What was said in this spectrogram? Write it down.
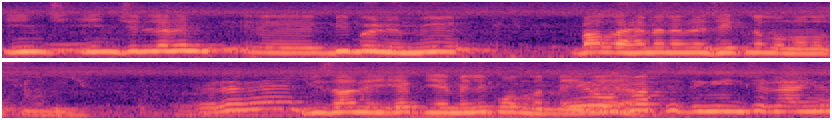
inc, incirlerin e, bir bölümü vallahi hemen hemen zeytinden ona da sulanıyor. Öyle mi? Biz hani hep yemelik onunla E meyve o zaman ya. sizin incirleriniz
